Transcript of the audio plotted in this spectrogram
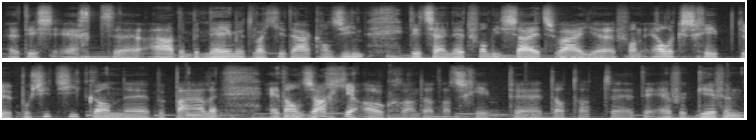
Het is echt uh, adembenemend wat je daar kan zien. Dit zijn net van die sites waar je van elk schip de positie kan uh, bepalen. En dan zag je ook gewoon dat dat schip, uh, dat dat de Ever Given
